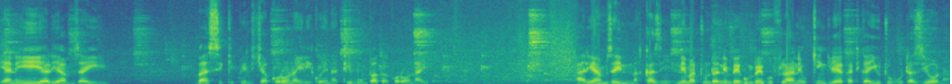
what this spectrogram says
Yaani hii aliamza hii basi kipindi cha corona ilikuwa inatibu mpaka corona hii. Aliamza na kazi ni matunda, ni mbegu mbegu fulani, ukiingilia katika YouTube utaziona.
